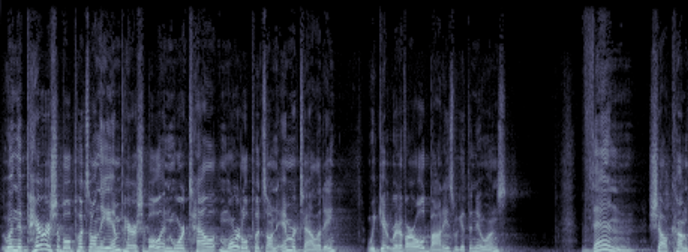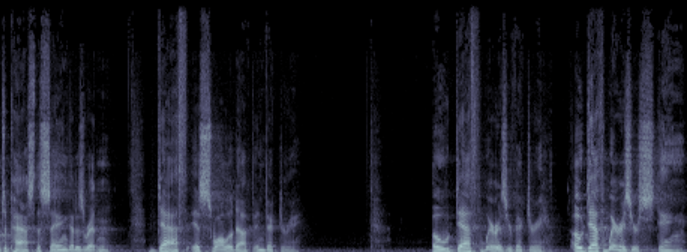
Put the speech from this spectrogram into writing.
when the perishable puts on the imperishable and mortal, mortal puts on immortality, we get rid of our old bodies, we get the new ones. Then shall come to pass the saying that is written Death is swallowed up in victory. O death, where is your victory? O death, where is your sting?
